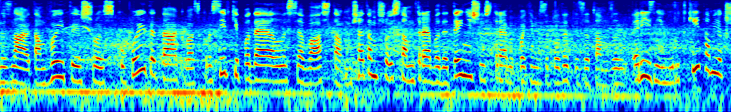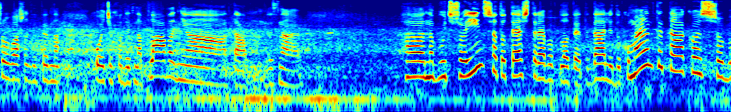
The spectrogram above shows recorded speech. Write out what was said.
не знаю, там вийти щось купити. Так, вас кросівки подерлися, вас там ще там щось там треба, дитині щось треба. Потім заплатити за там за різні гуртки, там, якщо ваша дитина хоче ходити на плавання, там не знаю. е, На будь-що інше, то теж треба платити. Далі документи також, щоб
